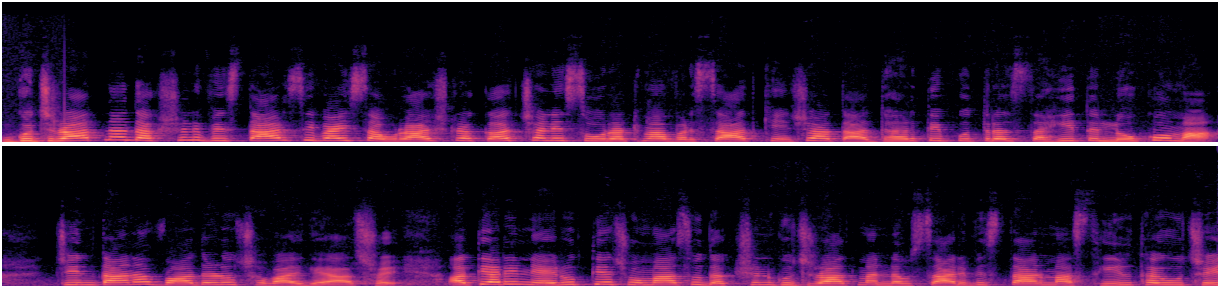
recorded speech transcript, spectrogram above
ગુજરાતના દક્ષિણ વિસ્તાર સિવાય સૌરાષ્ટ્ર, કચ્છ અને સોરઠમાં વરસાદ ખેંચાતા ધરતીપુત્ર સહિત લોકોમાં ચિંતાના વાદળો છવાઈ ગયા છે. અત્યારે નૈઋત્ય ચોમાસું દક્ષિણ ગુજરાતમાં નવસારી વિસ્તારમાં સ્થિર થયું છે.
